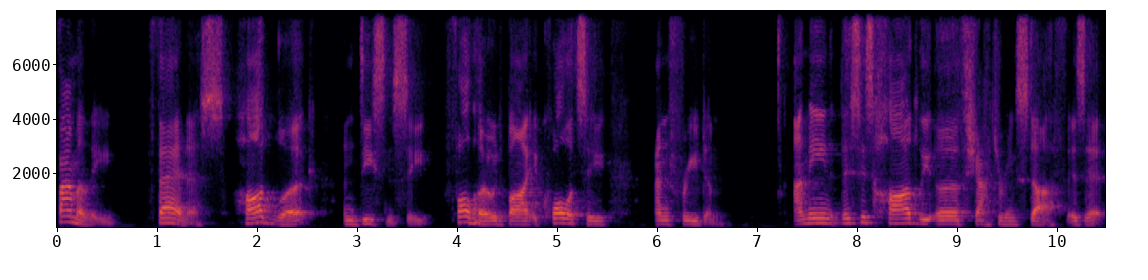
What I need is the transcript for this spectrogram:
family, fairness, hard work, and decency, followed by equality and freedom. I mean, this is hardly earth shattering stuff, is it?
